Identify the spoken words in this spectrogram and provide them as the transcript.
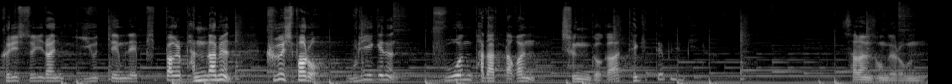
그리스도인이란 이유 때문에 핍박을 받는다면 그것이 바로 우리에게는 구원받았다고 한 증거가 되기 때문입니다. 사랑하는 성도 여러분,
